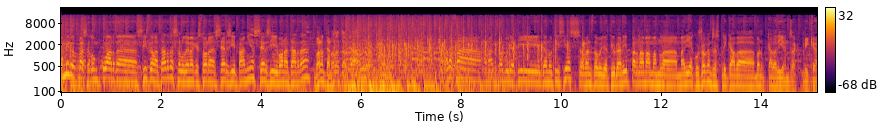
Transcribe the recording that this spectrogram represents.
Un minut passa d'un quart de sis de la tarda. Saludem a aquesta hora Sergi Pàmies. Sergi, bona tarda. Bona tarda. Bona tarda. Ara fa, abans del butlletí de notícies, abans del butlletí horari, parlàvem amb la Maria Cusó, que ens explicava... Bueno, cada dia ens explica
